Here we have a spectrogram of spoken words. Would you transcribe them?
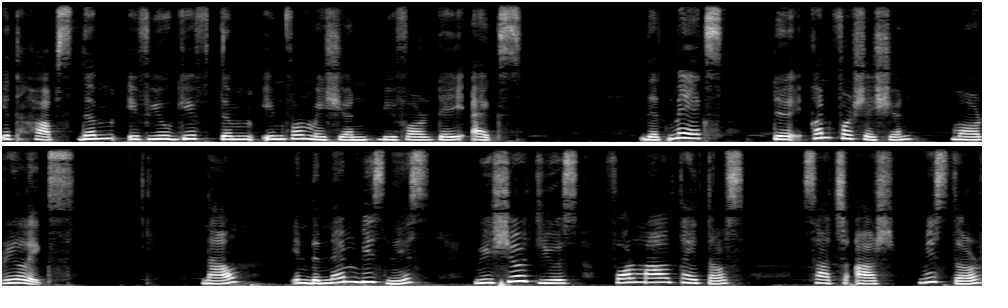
it helps them if you give them information before they ask. That makes the conversation more relaxed. Now, in the name business, we should use formal titles such as Mr.,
